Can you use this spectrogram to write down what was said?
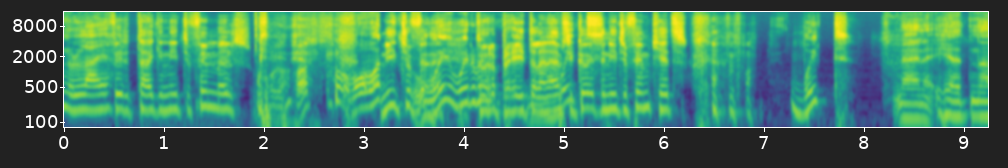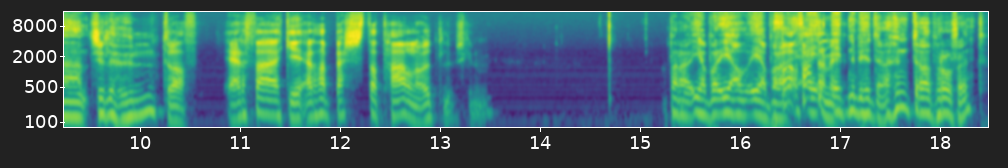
nú læja fyrirtæki 95 mils What? What? 95 Wait, wait a Þú verður að breyta alveg MC Wait. Gauti 95 kids Wait Nei, nei, hérna Sérlega 100 Er það ekki, er það besta talan á öllu, skiljum við? bara, já, bara, já, já, bara Fa- fattar mig? einn upp í 100, 100%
